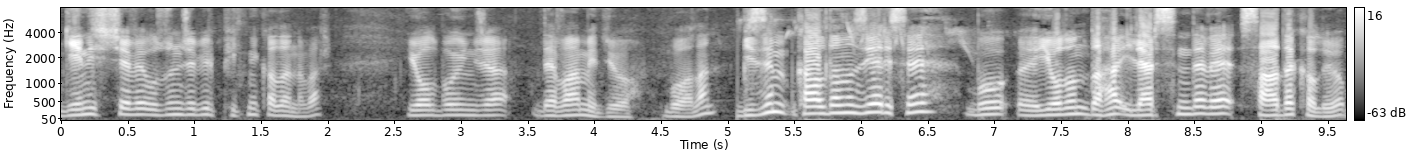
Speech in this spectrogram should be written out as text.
genişçe ve uzunca bir piknik alanı var. Yol boyunca devam ediyor bu alan. Bizim kaldığımız yer ise bu e, yolun daha ilerisinde ve sağda kalıyor.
